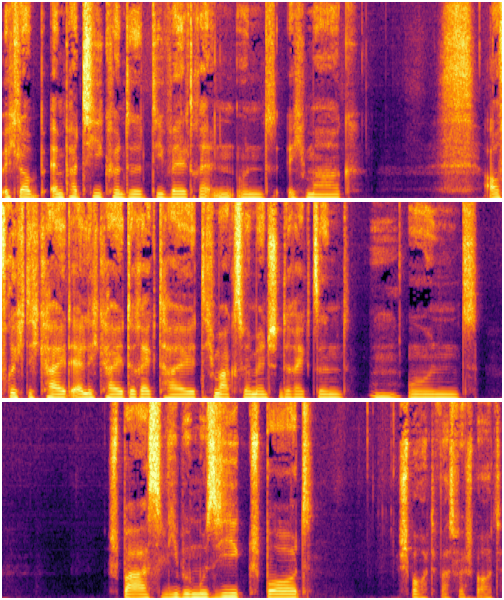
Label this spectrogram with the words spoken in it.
ich glaub, Empathie könnte die Welt retten. Und ich mag Aufrichtigkeit, Ehrlichkeit, Direktheit. Ich mag es, wenn Menschen direkt sind. Und Spaß, Liebe, Musik, Sport. Sport, was für Sport?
